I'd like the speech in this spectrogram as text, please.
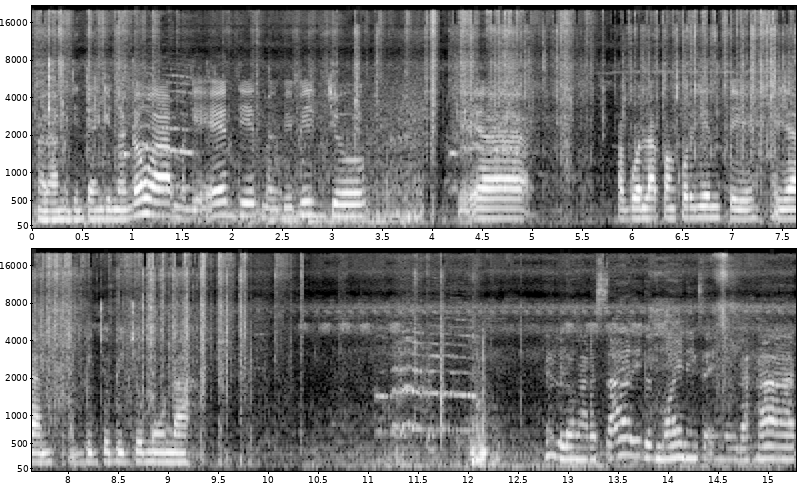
Marami din tayong ginagawa mag edit magbi-video. Kaya pag wala pang kuryente ayan mag-video-video muna. Hello mga kasari, good morning sa inyong lahat.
